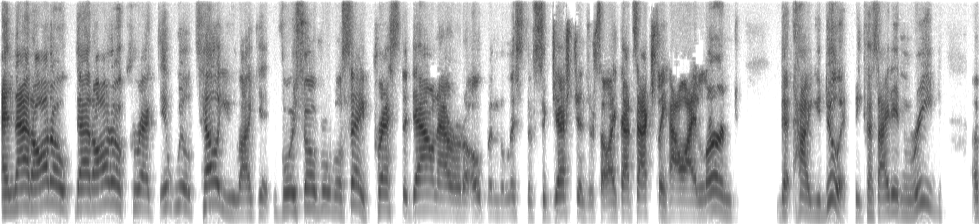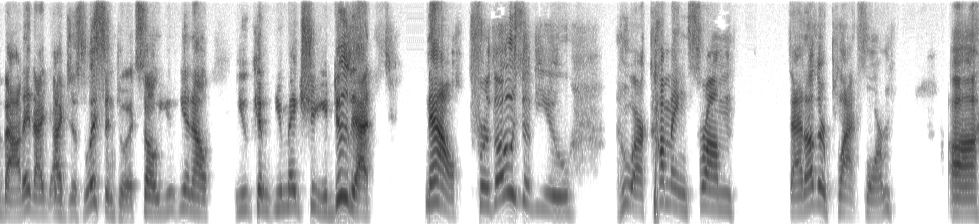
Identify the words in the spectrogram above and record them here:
And that auto that auto correct it will tell you like it voiceover will say press the down arrow to open the list of suggestions or so like that's actually how I learned that how you do it because I didn't read about it I, I just listened to it so you you know you can you make sure you do that now for those of you who are coming from that other platform uh,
